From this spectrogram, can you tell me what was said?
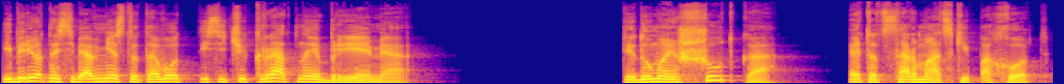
и берет на себя вместо того тысячекратное бремя – ты думаешь, шутка этот сарматский поход?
